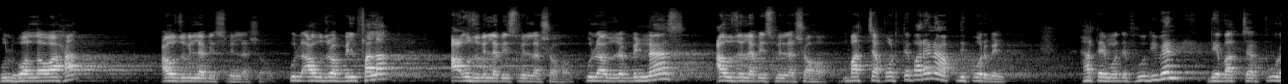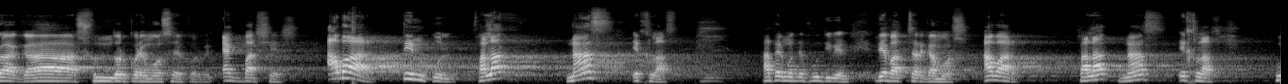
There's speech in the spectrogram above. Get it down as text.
কুল হু আল্লাহ আহাদ আউজুবিল্লাহ বিসমিল্লাহ সহ। কুল আউজ রব্বিল ফালাক আউজুবিল্লাহ বিসমিল্লাহ সহ। কুল আউজ রব্বিন নাস আউজুল্লাহ বিসমিল্লাহ সহ। বাচ্চা পড়তে পারে না, আপনি পড়বেন। হাতের মধ্যে ফু দিবেন, দিয়ে বাচ্চার পুরা গা সুন্দর করে মশে করবেন। একবার শেষ। আবার তিন কুল, ফালাক, নাস এখলাস হাতের মধ্যে ফু দিবেন, দিয়ে বাচ্চার গামস আবার ফালাক নাস, এখলাস। ফু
